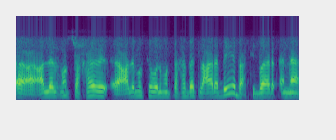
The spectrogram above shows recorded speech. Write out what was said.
على المنتخب على مستوى المنتخبات العربية باعتبار أن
